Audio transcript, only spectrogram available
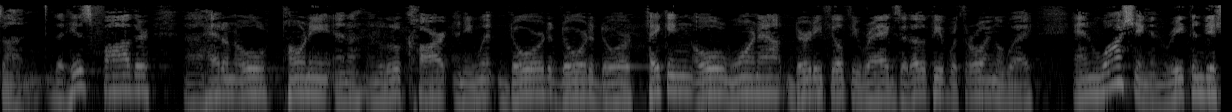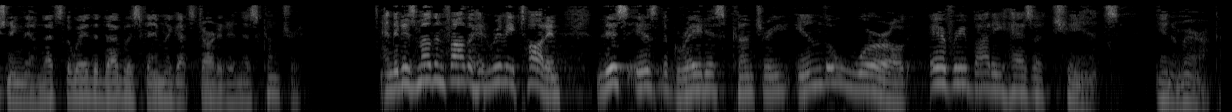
son, that his father uh, had an old pony and a, and a little cart, and he went door to door to door, taking old, worn out, dirty, filthy rags that other people were throwing away, and washing and reconditioning them. That's the way the Douglas family got started in this country. And that his mother and father had really taught him this is the greatest country in the world. Everybody has a chance in America.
